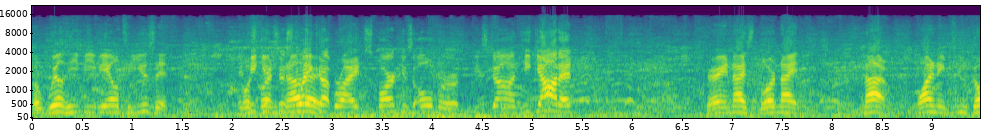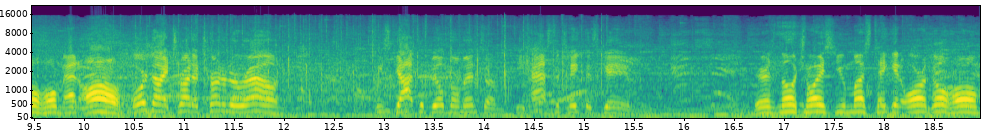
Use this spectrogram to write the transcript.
But will he be able to use it? If Goes he gets his wake up right, Spark is over. He's done. He got it. Very nice. Lord Knight not wanting to go home at all. Lord Knight trying to turn it around. He's got to build momentum. He has to take this game. There is no choice. You must take it or go home.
